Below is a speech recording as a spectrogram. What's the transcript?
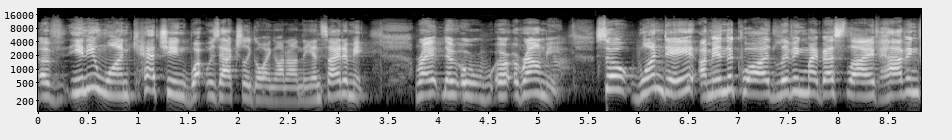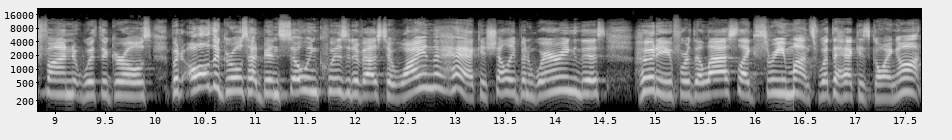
of anyone catching what was actually going on on the inside of me, right? Or, or around me. So one day, I'm in the quad, living my best life, having fun with the girls, but all the girls had been so inquisitive as to why in the heck has Shelly been wearing this hoodie for the last like three months? What the heck is going on?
